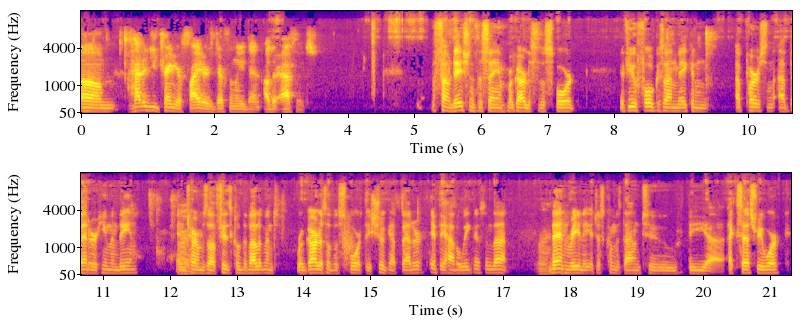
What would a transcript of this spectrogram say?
Um, how did you train your fighters differently than other athletes? the foundation's the same regardless of the sport. If you focus on making a person a better human being in Right. terms of physical development, regardless of the sport, they should get better if they have a weakness in that. Right. Then really it just comes down to the uh, accessory work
